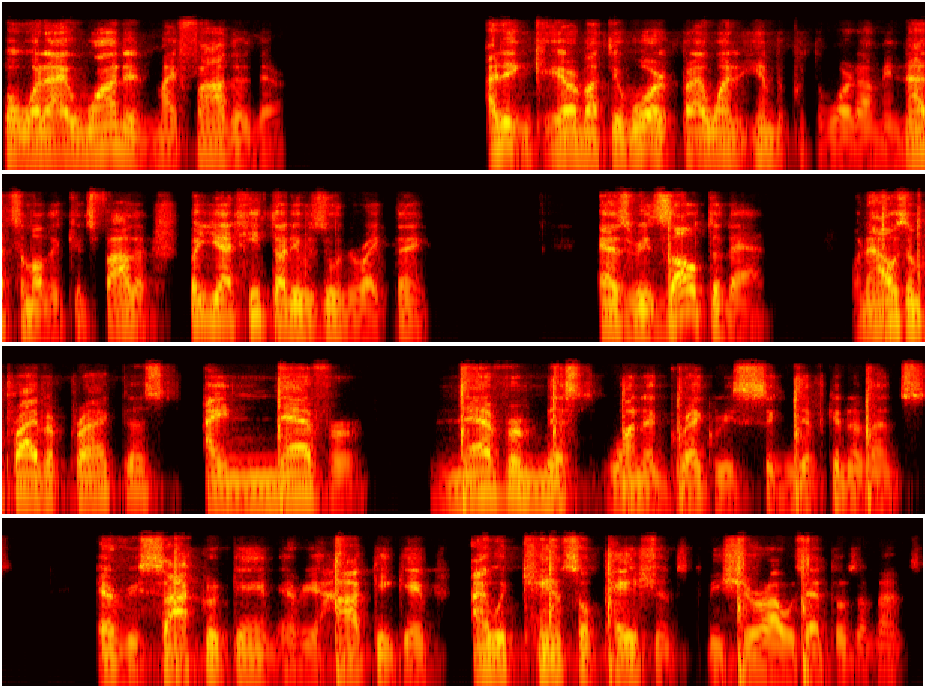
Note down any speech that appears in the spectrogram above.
but what I wanted my father there. I didn't care about the award, but I wanted him to put the award on me, not some other kid's father. But yet he thought he was doing the right thing. As a result of that, when I was in private practice, I never, never missed one of Gregory's significant events. Every soccer game, every hockey game, I would cancel patients to be sure I was at those events.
